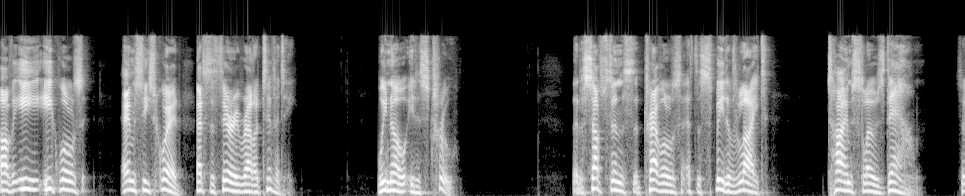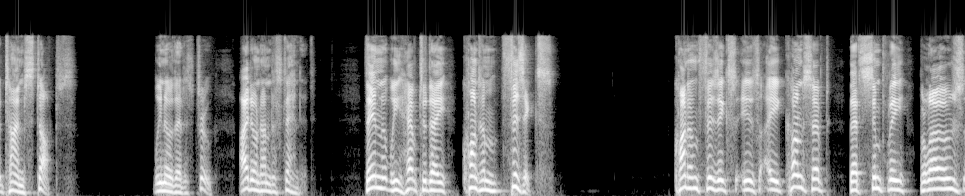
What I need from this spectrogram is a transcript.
of E equals mc squared. That's the theory of relativity. We know it is true that a substance that travels at the speed of light, time slows down. So time stops. We know that is true. I don't understand it. Then we have today quantum physics. Quantum physics is a concept that simply blows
